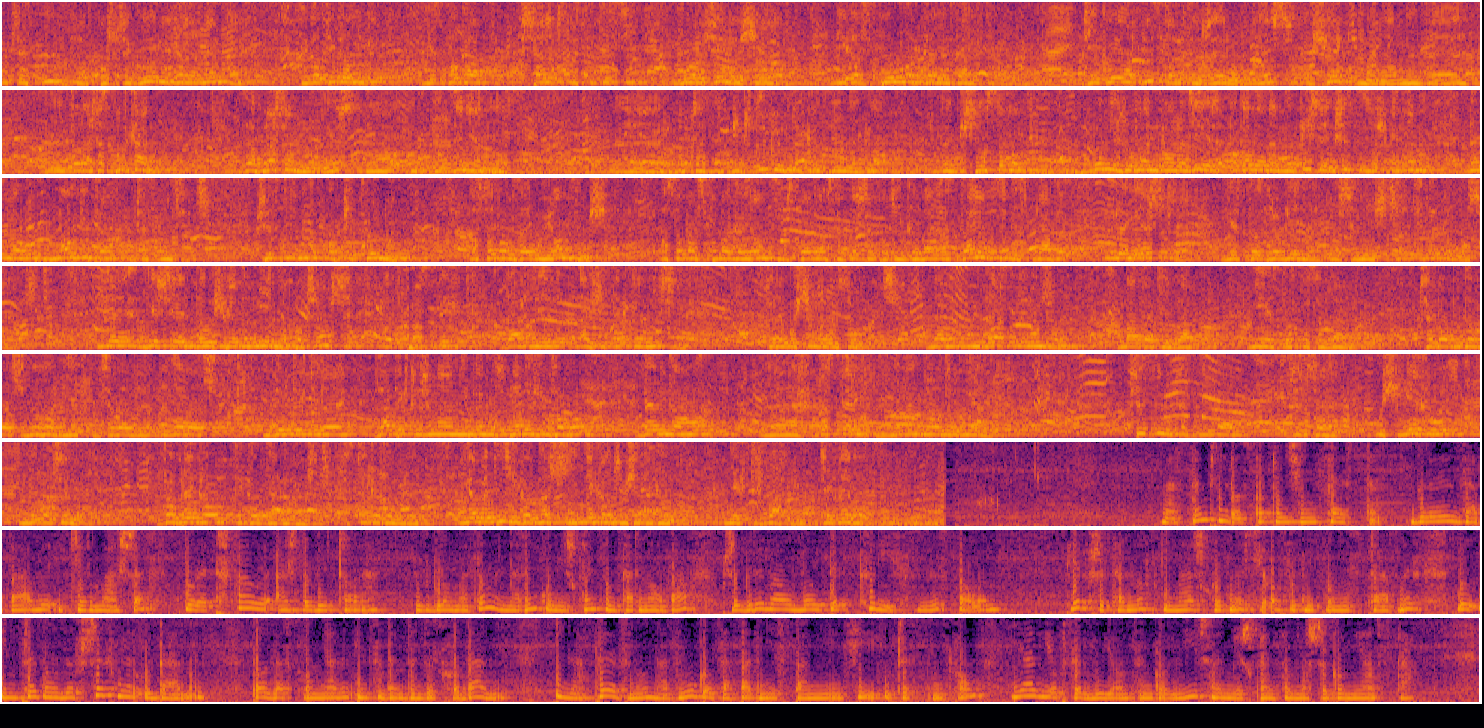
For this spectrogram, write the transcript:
uczestnictwa w poszczególnych elementach tego tygodnia. Jest bogaty. Szereg instytucji włączyło się w jego współorganizację. Dziękuję artystom, którzy również uświetlią nam te, to nasze spotkanie. Zapraszam również do odwiedzenia nas e, podczas pikniku integracyjnego w najbliższą sobotę. Również ufam i mam nadzieję, że pogoda nam dopisze i wszyscy z uśmiechami będą mogli tam uczestniczyć. Wszystkim opiekunom, osobom zajmującym się, osobom wspomagającym składam serdeczne podziękowanie, zdając sobie sprawę, ile jeszcze jest do zrobienia w naszym mieście, nie tylko w naszym mieście. Ile jeszcze jest do uświadomienia, począwszy od prostych barier architektonicznych, które musimy usuwać. Nawet mój własny urząd ma takie wady, nie jest dostosowany. Trzeba budować nowe obiekty, trzeba budować obiekty, które dla tych, którzy mają niepełnosprawność ruchową, będą e, dostępne, nie będą utrudniały. Wszystkim uczestnikom życzę uśmiechu i wypoczynku. Dobrego tygodnia godności. Wszystkiego dobrego. I oby tydzień godności nie kończył się tygodniem. Niech trwa. Dziękuję bardzo. Następnie rozpoczął się festyn, gry, zabawy i kiermasze, które trwały aż do wieczora. Zgromadzonym na rynku mieszkańcom Tarnowa przygrywał Wojtek Klich z zespołem. Pierwszy Tarnowski Marsz Godności Osób Niepełnosprawnych był imprezą ze wszechmiar udaną, poza wspomnianym incydentem ze schodami i na pewno na długo zapadnie w pamięci uczestnikom, jak i obserwującym go licznym mieszkańcom naszego miasta.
